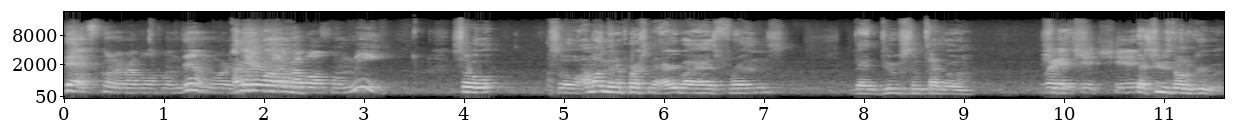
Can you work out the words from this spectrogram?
that's gonna rub off on them or I they're gonna rub off on me. So, so I'm under the impression that everybody has friends that do some type of shit that- Ratchet shit. that you just don't agree with.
